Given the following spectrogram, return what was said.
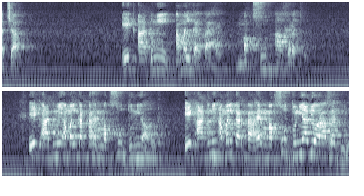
अच्छा एक आदमी अमल करता है, मकसूद आखिरत हो। एक आदमी अमल करता है, मकसूद दुनिया हो। एक आदमी अमल करता है, मकसूद दुनिया भी और आखिरत भी हो।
